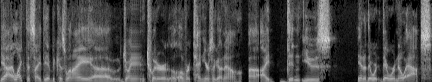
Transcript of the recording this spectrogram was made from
Yeah, I like this idea because when I uh, joined Twitter over ten years ago now, uh, I didn't use, you know, there were there were no apps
